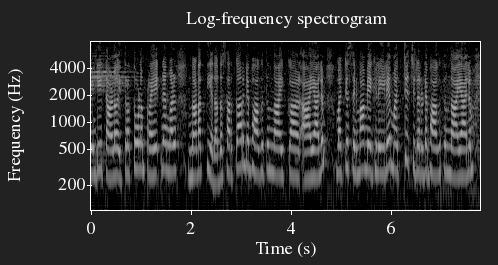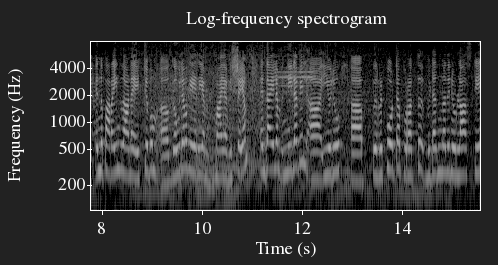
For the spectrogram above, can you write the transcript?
വേണ്ടിയിട്ടാണ് ഇത്രത്തോളം പ്രയത്നങ്ങൾ നടത്തിയത്. അത് സർക്കാരിന്റെ ഭാഗത്തു നിന്നായാലും മറ്റ് സിനിമാ മേഖലയിലെ മറ്റ് ചിലരുടെ ഭാഗത്തു നിന്നായാലും എന്ന് പറയുന്നതാണ് ഏറ്റവും ഗൗരവകേറിയമായ വിഷയം. എന്തായാലും നിലവിൽ ഈ ഒരു റിപ്പോർട്ട് പുറത്ത് വിടുന്നതിനുള്ള സ്റ്റേ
